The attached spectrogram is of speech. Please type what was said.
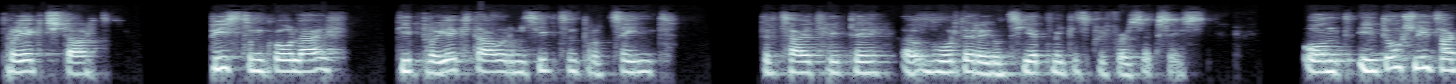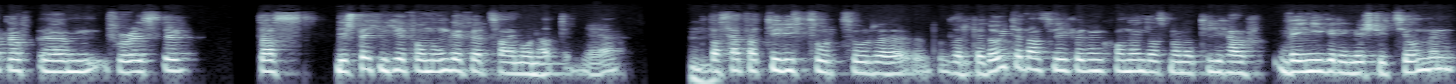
Projektstart bis zum Go Live die Projektdauer um 17 Prozent der Zeit hätte, äh, wurde reduziert mittels Prefer Success. Und im Durchschnitt sagt auch ähm, Forrester, dass wir sprechen hier von ungefähr zwei Monaten. Ja. Mhm. Das hat natürlich zur, zur, oder bedeutet natürlich für den Kunden, dass man natürlich auch weniger Investitionen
